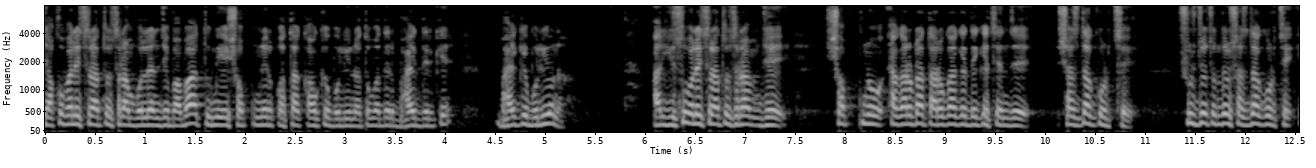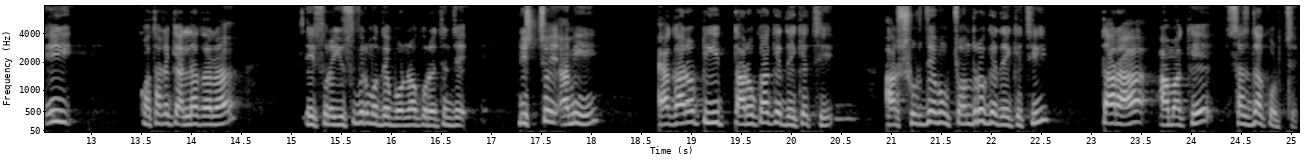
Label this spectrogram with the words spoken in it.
ইয়াকুব আলী সালাতাম বললেন যে, বাবা, তুমি এই স্বপ্নের কথা কাউকে বলিও না, তোমাদের ভাইদেরকে, ভাইকে বলিও না। আর ইউসুফ আলী সালাতাম যে, স্বপ্ন এগারোটা তারকাকে দেখেছেন যে, সাজদা করছে, সূর্যচন্দ্র সাজদা করছে, এই কথাটাকে আল্লাহ তালা এই সুরা ইউসুফের মধ্যে বর্ণনা করেছেন যে, নিশ্চয়ই আমি এগারোটি তারকাকে দেখেছি আর সূর্য এবং চন্দ্রকে দেখেছি, তারা আমাকে সাজদা করছে।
